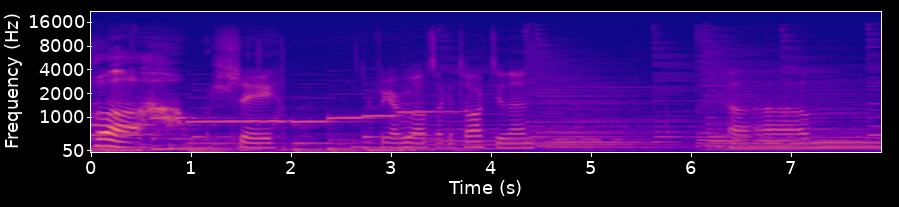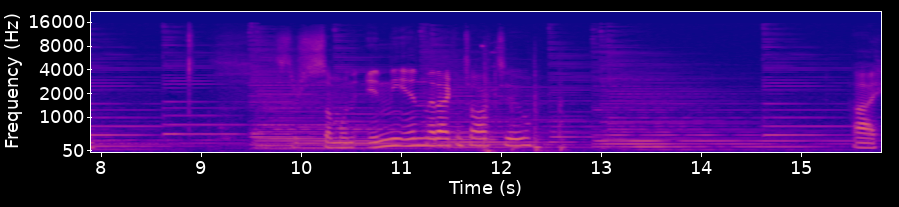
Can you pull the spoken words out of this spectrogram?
Let's see. Figure out who else I can talk to then. Um, is there someone in the inn that I can talk to? Hi.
